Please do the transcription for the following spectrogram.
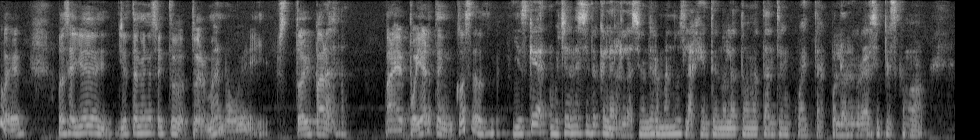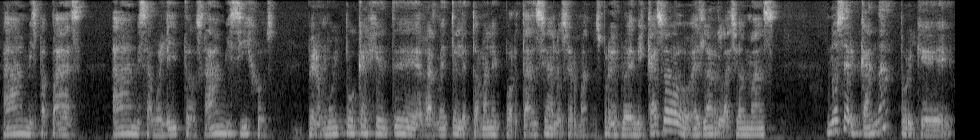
güey. O sea, yo, yo también soy tu, tu hermano, güey. y estoy para, para apoyarte en cosas. güey. Y es que muchas veces siento que la relación de hermanos la gente no la toma tanto en cuenta. Por lo regular siempre es como, ah, mis papás, ah, mis abuelitos, ah, mis hijos. Pero muy poca gente realmente le toma la importancia a los hermanos. Por ejemplo, en mi caso es la relación más, no cercana, porque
